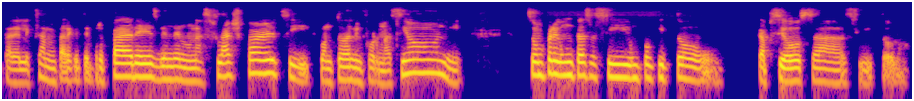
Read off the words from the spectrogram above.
para el examen, para que te prepares, venden unas flashcards y con toda la información y son preguntas así un poquito capciosas y todo.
